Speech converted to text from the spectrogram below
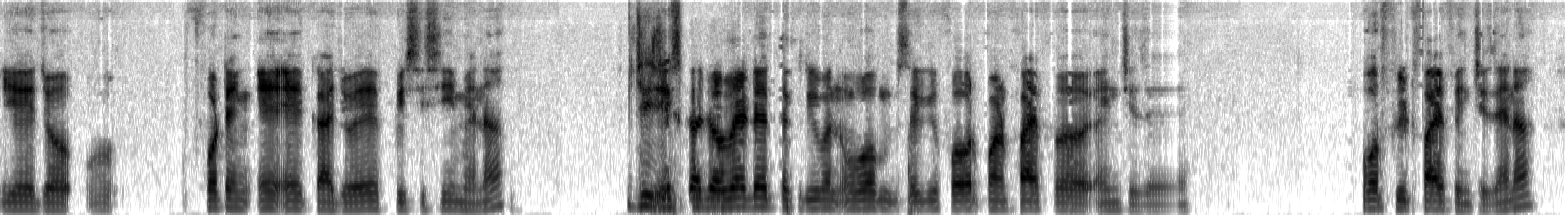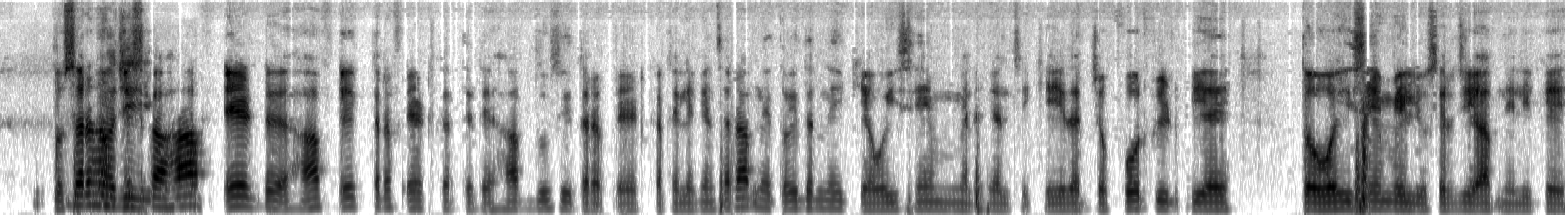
ये जो फुटिंग ए ए का जो है पीसीसी में ना जी जी। इसका जो वेट है तकरीबन वो फोर पॉइंट फाइव इंचज है। फोर फीट फाइव इंचज है ना। तो सर हाँ हम जी इसका हाफ़ एड हाफ़ एक तरफ़ ऐड करते थे हाफ़ दूसरी तरफ़ ऐड करते लेकिन सर आपने तो इधर नहीं किया वही सेम मेरे ख्याल से कि इधर जो फोर फीट भी है तो वही सेम वैल्यू सर जी आपने लिखे।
